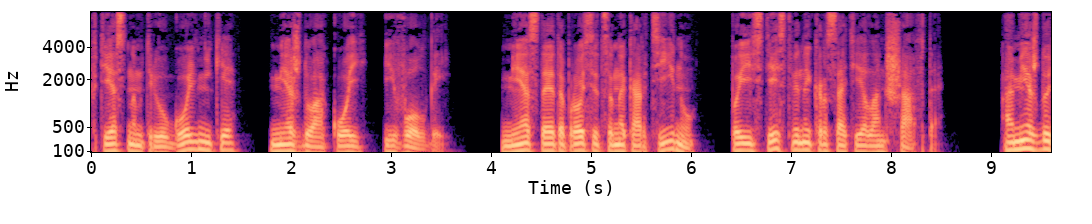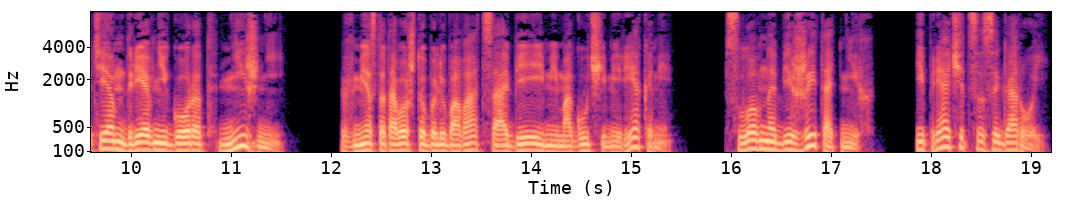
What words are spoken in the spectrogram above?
в тесном треугольнике между Окой и Волгой. Место это просится на картину по естественной красоте ландшафта. А между тем древний город Нижний, вместо того, чтобы любоваться обеими могучими реками, словно бежит от них и прячется за горой.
